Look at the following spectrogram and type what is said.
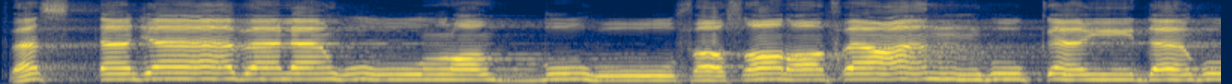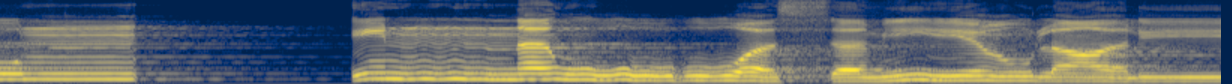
فاستجاب له ربه فصرف عنه كيدهن إنه هو السميع العليم.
